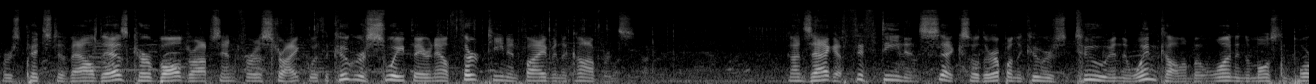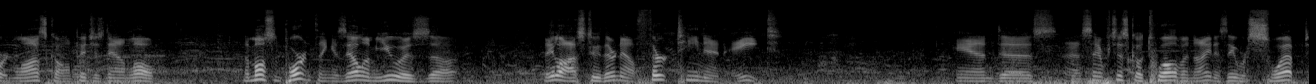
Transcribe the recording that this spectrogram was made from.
First pitch to Valdez. Curveball drops in for a strike. With the Cougars sweep, they are now 13 and 5 in the conference. Gonzaga 15 and 6, so they're up on the Cougars two in the win column, but one in the most important loss column. Pitches down low. The most important thing is LMU is uh, they lost to. They're now 13 and 8, and uh, uh, San Francisco 12 and 9 as they were swept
